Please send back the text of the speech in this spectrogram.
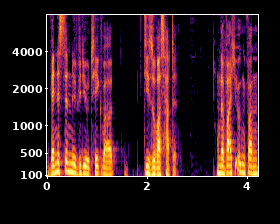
wenn es denn eine Videothek war, die sowas hatte. Und dann war ich irgendwann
